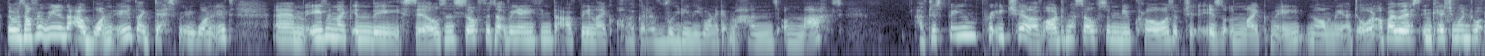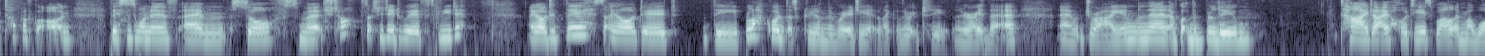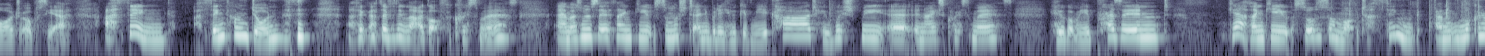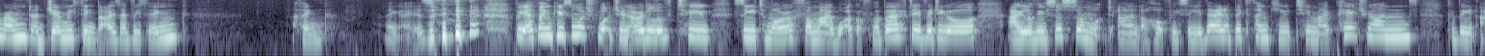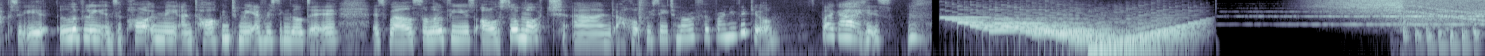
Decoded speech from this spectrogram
there was nothing really that I wanted, like desperately wanted. Um, even like in the sales and stuff, there's not been anything that I've been like, oh my god, I really, really want to get my hands on that. I've just been pretty chill. I've ordered myself some new clothes, which is unlike me. Normally I don't. Oh, by the way, in case you wonder what top I've got on, this is one of um, Soph's merch tops that she did with Skinny Dip. I ordered this, I ordered the black one that's green on the radiator, like they're actually right there, um, drying. And then I've got the blue tie-dye hoodie as well in my wardrobe. So yeah, I think I think I'm done. I think that's everything that I got for Christmas. Um, I just want to say thank you so much to anybody who gave me a card, who wished me a, a nice Christmas, who got me a present. Yeah, thank you so, so much. I think I'm looking around, I generally think that is everything. I think. I think it is. but yeah, thank you so much for watching. I would love to see you tomorrow for my what I got for my birthday video. I love you so, so much and I'll hopefully see you there. And a big thank you to my Patreons for being absolutely lovely and supporting me and talking to me every single day as well. So I love you all so much and I'll hopefully see you tomorrow for a brand new video. Bye guys.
